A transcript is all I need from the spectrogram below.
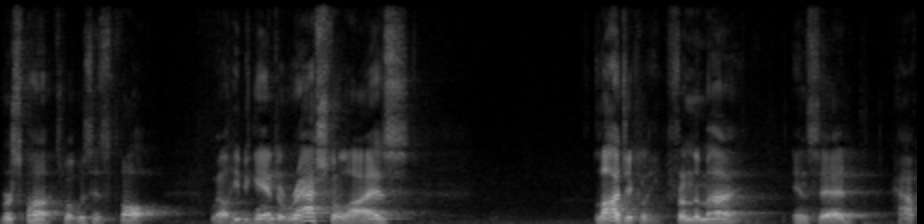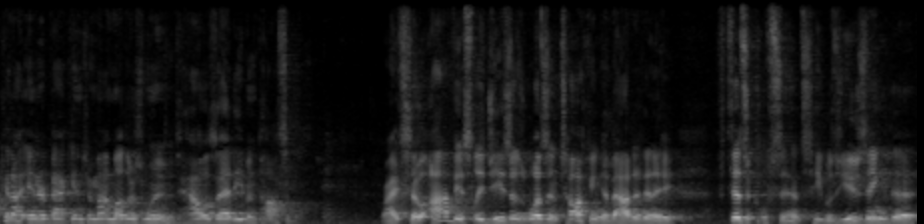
response? What was his thought? Well, he began to rationalize logically from the mind and said, How can I enter back into my mother's womb? How is that even possible? Right? So obviously, Jesus wasn't talking about it in a physical sense. He was using the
